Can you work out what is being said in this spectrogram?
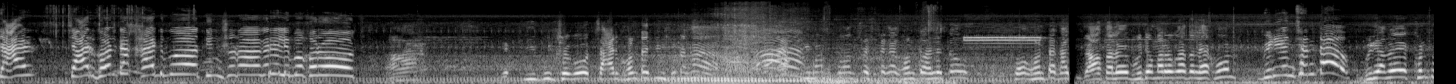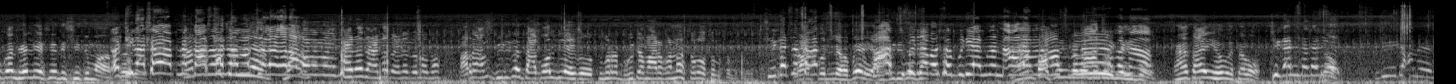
চার চার ঘণ্টা খাটবো তিনশো টাকা করে নিব খরচ। কি বলছো গো? চার ঘন্টায় তিনশো টাকা? ম্যাক্সিমাম পঞ্চাশ টাকা ঘণ্টা হলে তো ছ ঘণ্টা যাও তাহলে ভুইটা মারো গা তাহলে এখন। আনছেন তো? বিড়ি আমি এখন দোকান থেকে নিয়ে এসে দিছি তোমার ঠিক আছে আপনার কাজ চলে না। আরে আমি বিড়িটা ডাবল নিয়ে আসব তোমরা ভুইটা মারবো না চলো চলো চলো ঠিক আছে কাজ করলে হবে আমি পাঁচ বিড়িটা মিনিট বসে বিড়ি আনবেন আর হ্যাঁ, আমরা আনবেন না হ্যাঁ তাই হবে চলো ঠিক আছে দাদা বিড়িটা আনেন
